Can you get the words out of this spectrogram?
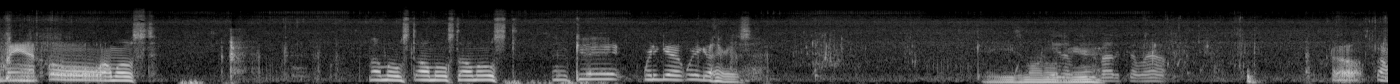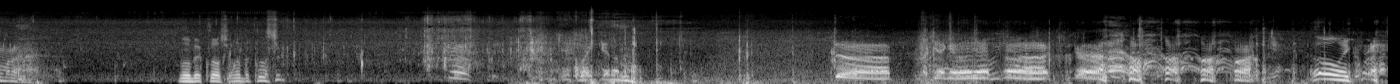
Oh man, oh, almost. Almost, almost, almost. Okay, where'd he go? Where'd he go? There he is. Okay, ease him on Get over him. here. About to come out. Oh, I'm gonna a little bit closer, a little bit closer. Oh, can't quite get him. Uh, I can't get him yet. Uh, holy crap!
